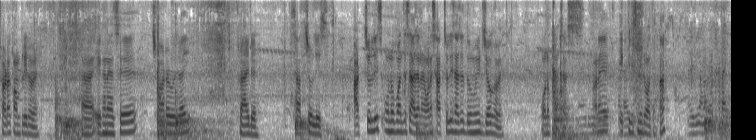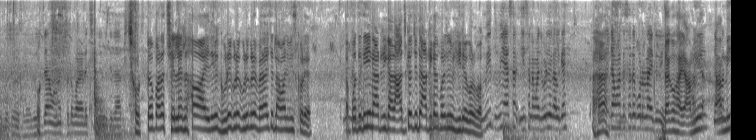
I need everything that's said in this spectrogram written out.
ছটা। কমপ্লিট হবে। আহ, এখানে আছে ছটা রোজাই ফ্রাইডে সাতচল্লিশ। আটচল্লিশ উনপঞ্চাশে আজান হয় মানে সাতচল্লিশ আছে দু মিনিট যোগ হবে। উনপঞ্চাশ মানে একত্রিশ মিনিট মতো হ্যাঁ? ছোট্ট পাড়ার ছেলে হয় এদিকে ঘুরে ঘুরে ঘুরে ঘুরে বেড়াচ্ছে নামাজ মিস করে। প্রতিদিন আটরিকাত আজকে যদি আটরিকাত পরে আমি ভিডিও করব। তুমি তুমি এসা এসা নামাজ পড়েছো কালকে? হ্যাঁ। জামাতের সাথে পড়ো নাই তুমি। দেখো ভাই আমি আমি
